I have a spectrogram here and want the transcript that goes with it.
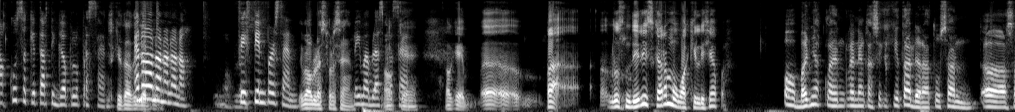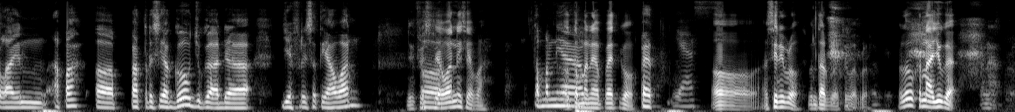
Aku sekitar 30%. Sekitar Eh, no, 30. no, no, no, no. 15%. 15 persen. 15%. Oke, oke. Eh, Pak, lu sendiri sekarang mewakili siapa? Oh banyak klien-klien yang kasih ke kita ada ratusan. Eh, selain apa eh, Patricia Go juga ada Jeffrey Setiawan, Jeffrey Oh. Setiawan ini siapa? temennya Oh, temannya Petgo. Pet. Yes. Oh, sini bro, sebentar bro, coba bro. Lu kena juga? Kena, bro.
